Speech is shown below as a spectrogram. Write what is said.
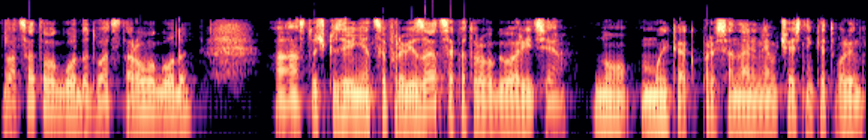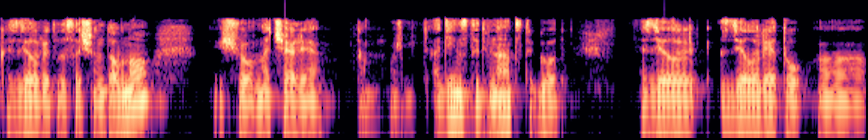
2020 года, 2022 года. А с точки зрения цифровизации, о которой вы говорите, но мы, как профессиональные участники этого рынка, сделали это достаточно давно, еще в начале, там, может быть, 11-12 год сделали, сделали это э,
